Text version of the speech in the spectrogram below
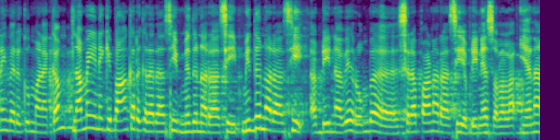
அனைவருக்கும் வணக்கம். நம்ம இன்னைக்கு பார்க்க இருக்கிற ராசி மிதுன ராசி. மிதுன ராசி அப்படின்னாவே ரொம்ப சிறப்பான ராசி அப்படின்னே சொல்லலாம். ஏன்னா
